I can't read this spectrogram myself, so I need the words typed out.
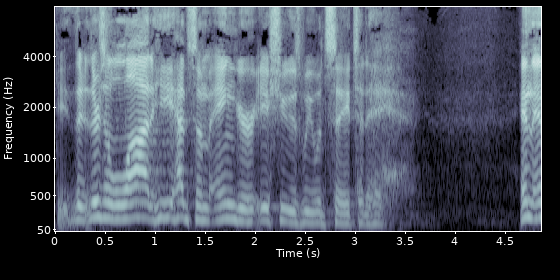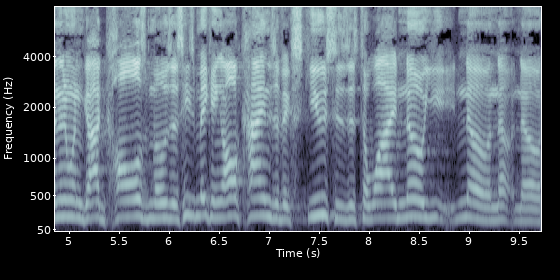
there's a lot. He had some anger issues, we would say today. And, and then when God calls Moses, he's making all kinds of excuses as to why, no, you, no, no, no,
